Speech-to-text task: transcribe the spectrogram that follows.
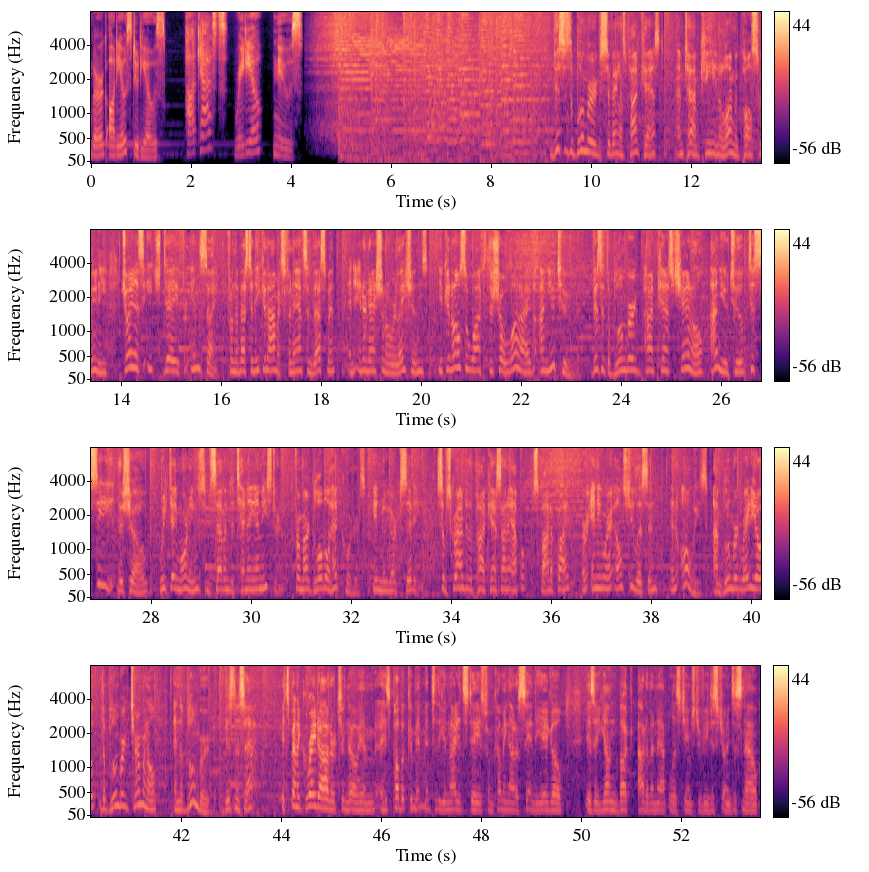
Bloomberg Audio Studios. Podcasts, radio, news. This is the Bloomberg Surveillance Podcast. I'm Tom Keene along with Paul Sweeney. Join us each day for insight from the best in economics, finance, investment, and international relations. You can also watch the show live on YouTube. Visit the Bloomberg Podcast channel on YouTube to see the show weekday mornings from 7 to 10 a.m. Eastern from our global headquarters in New York City. Subscribe to the podcast on Apple, Spotify, or anywhere else you listen, and always on Bloomberg Radio, the Bloomberg Terminal, and the Bloomberg Business app. It's been a great honor to know him. His public commitment to the United States from coming out of San Diego is a young buck out of Annapolis. James Stavridis joins us now.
